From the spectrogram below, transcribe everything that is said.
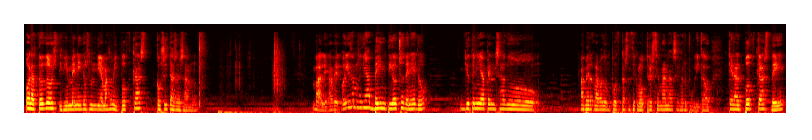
Hola a todos y bienvenidos un día más a mi podcast Cositas de Samu. Vale, a ver, hoy estamos el día 28 de enero. Yo tenía pensado haber grabado un podcast hace como tres semanas y haberlo publicado, que era el podcast de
